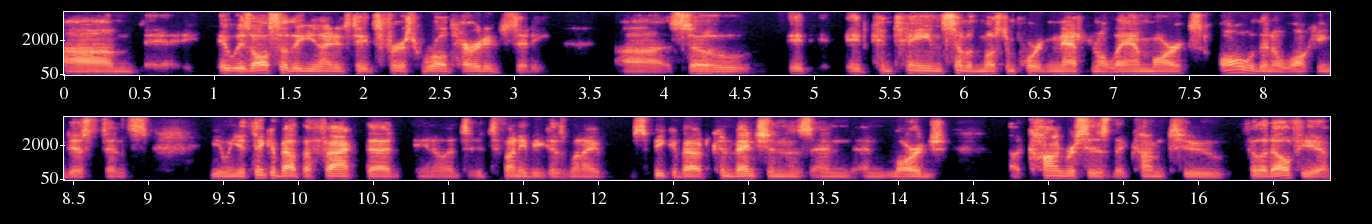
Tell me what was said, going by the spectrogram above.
Um, it was also the United States' first World Heritage City. Uh, so it, it contains some of the most important national landmarks, all within a walking distance. You know, when you think about the fact that, you know, it's, it's funny because when I speak about conventions and, and large uh, congresses that come to Philadelphia,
